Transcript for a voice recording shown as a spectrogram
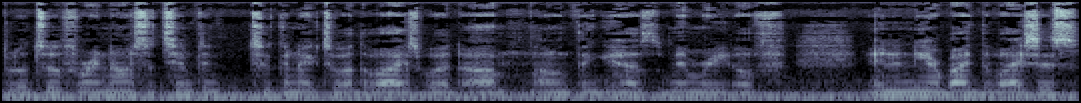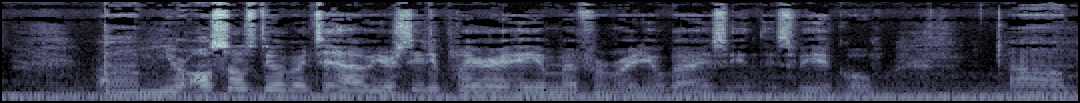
bluetooth. Right now it's attempting to connect to a device but um, i don't think it has the memory of any nearby devices um, you're also still going to have your CD player, AM, FM radio, guys, in this vehicle. Um,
